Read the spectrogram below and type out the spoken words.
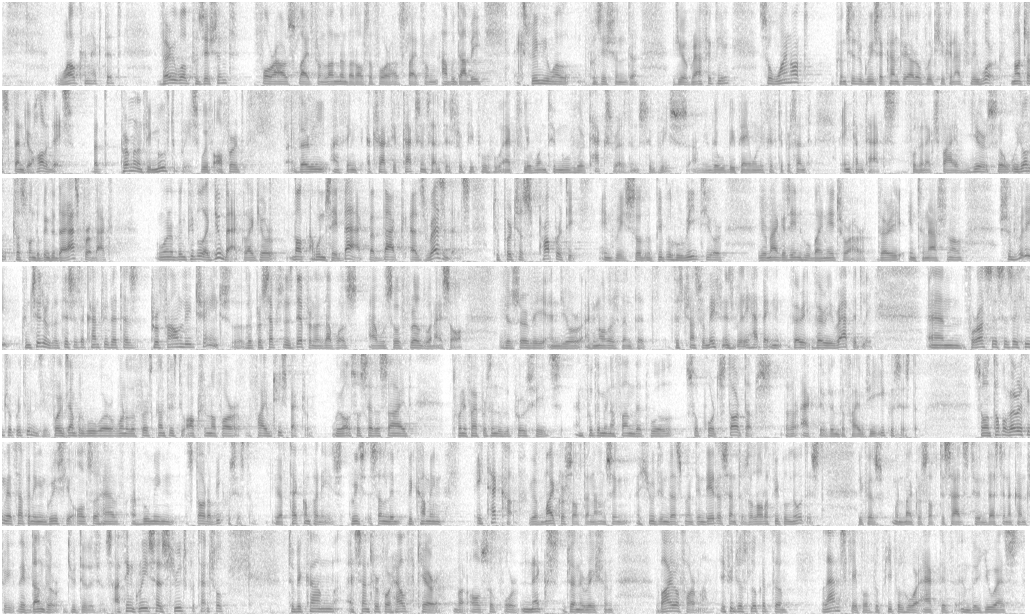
well connected, very well positioned. Four hours flight from London, but also four hours flight from Abu Dhabi. Extremely well positioned uh, geographically. So why not consider Greece a country out of which you can actually work, not just spend your holidays, but permanently move to Greece? We've offered very, I think, attractive tax incentives for people who actually want to move their tax residence to Greece. I mean, they will be paying only 50% income tax for the next five years. So we don't just want to bring the diaspora back. We want to bring people like you back, like you're not, I wouldn't say back, but back as residents to purchase property in Greece. So the people who read your, your magazine, who by nature are very international, should really consider that this is a country that has profoundly changed. The perception is different, and that was I was so thrilled when I saw your survey and your acknowledgement that this transformation is really happening very, very rapidly. And for us, this is a huge opportunity. For example, we were one of the first countries to auction off our 5G spectrum. We also set aside 25% of the proceeds and put them in a fund that will support startups that are active in the 5G ecosystem. So on top of everything that's happening in Greece, you also have a booming startup ecosystem. You have tech companies. Greece is suddenly becoming a tech hub. You have Microsoft announcing a huge investment in data centers. A lot of people noticed because when Microsoft decides to invest in a country, they've done their due diligence. I think Greece has huge potential to become a center for healthcare, but also for next generation biopharma. If you just look at the landscape of the people who are active in the US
